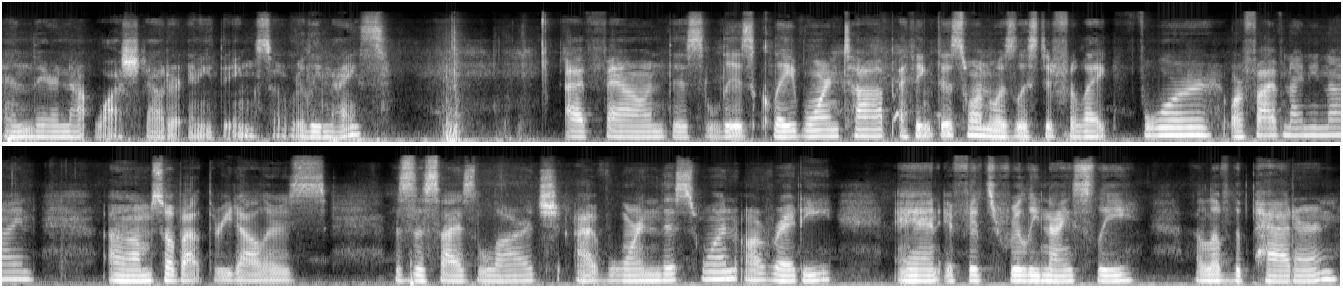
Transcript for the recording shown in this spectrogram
and they're not washed out or anything, so really nice. I found this Liz Claiborne top. I think this one was listed for like four or five ninety nine, um, so about three dollars. This is a size large. I've worn this one already, and it fits really nicely. I love the pattern.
